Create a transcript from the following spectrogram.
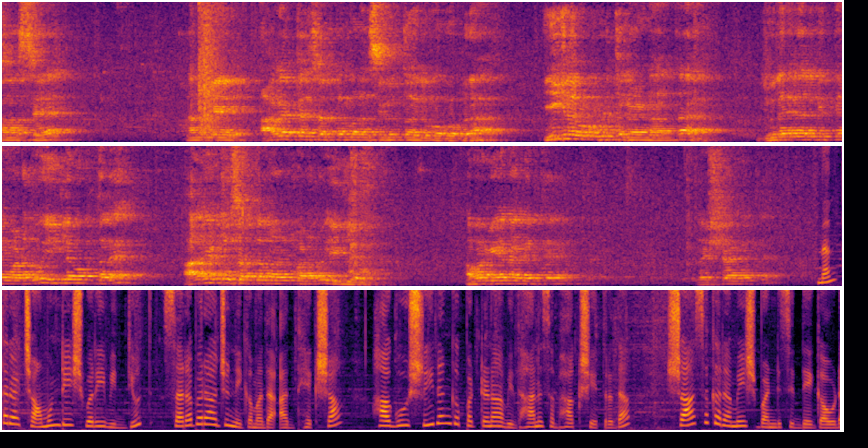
ಸಮಸ್ಯೆ. ನಮಗೆ ಆಗಸ್ಟಲ್ಲಿ ಸೆಪ್ಟೆಂಬರ್ ಸಿಗುತ್ತೋ ಇಲ್ಲ ಗೊಬ್ಬರ, ಈಗಲೇ ಹೋಗ್ಬಿಟ್ಟು ತಗೊಳ್ಳೋಣ ಅಂತ ಜುಲೈನಲ್ಲಿ ಬಿತ್ತನೆ ಮಾಡೋರು ಈಗಲೇ ಹೋಗ್ತಾರೆ, ಆಗಸ್ಟ್ ಸೆಪ್ಟೆಂಬರ್ ಮಾಡೋರು ಈಗಲೇ ಹೋಗ್ತಾರೆ. ಅವಾಗ ಏನಾಗುತ್ತೆ? ನಂತರ ಚಾಮುಂಡೇಶ್ವರಿ ವಿದ್ಯುತ್ ಸರಬರಾಜು ನಿಗಮದ ಅಧ್ಯಕ್ಷ ಹಾಗೂ ಶ್ರೀರಂಗಪಟ್ಟಣ ವಿಧಾನಸಭಾ ಕ್ಷೇತ್ರದ ಶಾಸಕ ರಮೇಶ್ ಬಂಡಿಸಿದ್ದೇಗೌಡ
